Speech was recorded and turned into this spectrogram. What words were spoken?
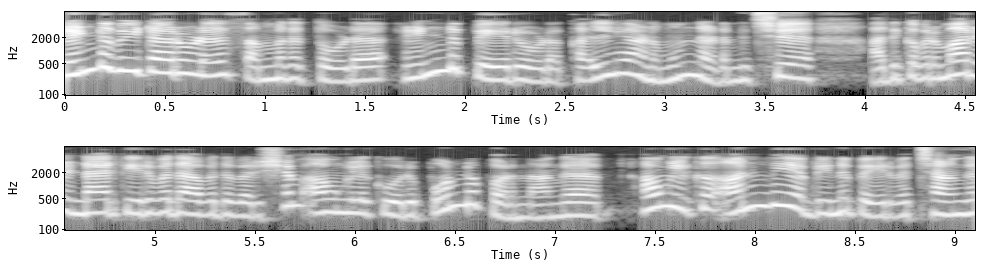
ரெண்டு வீட்டாரோட சம்மதத்தோட ரெண்டு பேரோட கல்யாணமும் நடந்துச்சு. அதுக்கப்புறமா 2020வது வருஷம் அவங்களுக்கு ஒரு பொண்ணு பிறந்தாங்க அவங்களுக்கு அன்வி அப்படின்னு பேர் வச்சாங்க.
